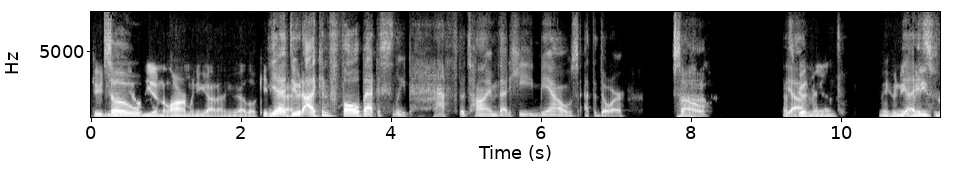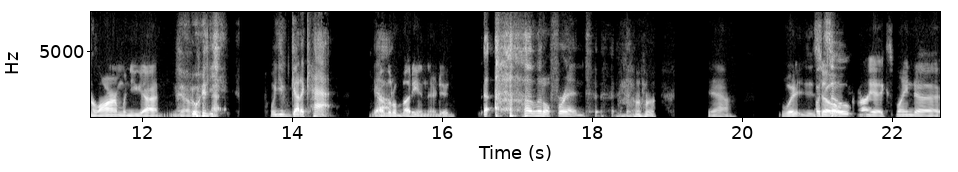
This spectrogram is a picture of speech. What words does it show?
Dude, you, don't, you so- don't need an alarm when you got a you got a little kitty Yeah, cat. dude, I can fall back asleep half the time that he meows at the door. So Wow. That's yeah. good, man. I mean, who, need, Yeah, who needs an alarm when you got you little when, you, when you've got a cat, you got a yeah. little buddy in there, dude? a little friend. yeah. What? But so, so- explain to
